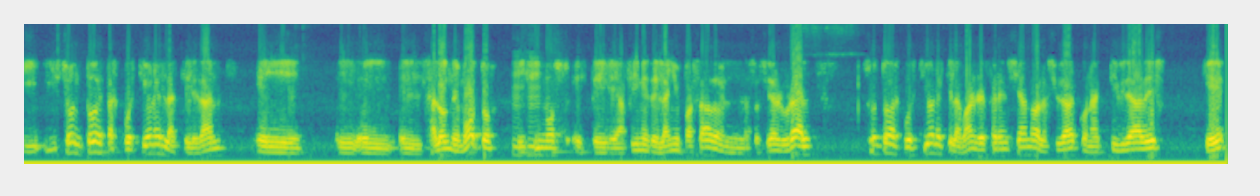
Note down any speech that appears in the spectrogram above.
Y, y son todas estas cuestiones las que le dan el, el, salón de motos que hicimos este, a fines del año pasado en la sociedad rural. Son todas cuestiones que las van referenciando a la ciudad con actividades que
